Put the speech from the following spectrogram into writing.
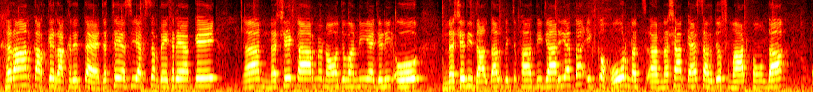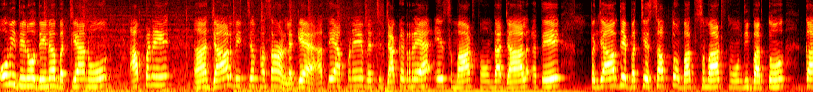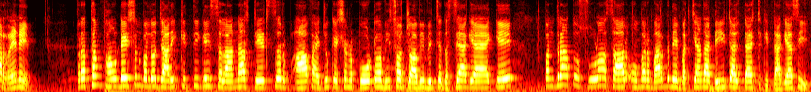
ਹੈਰਾਨ ਕਰਕੇ ਰੱਖ ਦਿੱਤਾ ਹੈ। ਜਿੱਥੇ ਅਸੀਂ ਅਕਸਰ ਦੇਖ ਰਹੇ ਹਾਂ ਕਿ ਨਸ਼ੇ ਕਾਰਨ ਨੌਜਵਾਨੀ ਹੈ ਜਿਹੜੀ, ਉਹ ਨਸ਼ੇ ਦੀ ਦਲਦਲ ਵਿੱਚ ਫਸਦੀ ਜਾ ਰਹੀ ਹੈ ਤਾਂ ਇੱਕ ਹੋਰ ਨਚ- ਨਸ਼ਾ ਕਹਿ ਸਕਦੇ ਹੋ, ਸਮਾਰਟਫੋਨ ਦਾ। ਉਹ ਵੀ ਦਿਨੋ ਦਿਨ ਬੱਚਿਆਂ ਨੂੰ ਆਪਣੇ ਜਾਲ ਵਿੱਚ ਫਸਾਣ ਲੱਗਿਆ ਅਤੇ ਆਪਣੇ ਵਿੱਚ ਜਕੜ ਰਿਹਾ ਹੈ। ਇਹ ਸਮਾਰਟਫੋਨ ਦਾ ਜਾਲ ਅਤੇ ਪੰਜਾਬ ਦੇ ਬੱਚੇ ਸਭ ਤੋਂ ਵੱਧ ਸਮਾਰਟਫੋਨ ਦੀ ਵਰਤੋਂ ਕਰ ਰਹੇ ਨੇ। ਪ੍ਰਥਮ ਫਾਊਂਡੇਸ਼ਨ ਵੱਲੋਂ ਜਾਰੀ ਕੀਤੀ ਗਈ ਸਾਲਾਨਾ ਸਟੇਟਸ ਆਫ ਐਜੂਕੇਸ਼ਨ ਰਿਪੋਰਟ 2024 ਵਿੱਚ ਦੱਸਿਆ ਗਿਆ ਹੈ ਕਿ 15 ਤੋਂ 16 ਸਾਲ ਉਮਰ ਵਰਗ ਦੇ ਬੱਚਿਆਂ ਦਾ ਡਿਜੀਟਲ ਟੈਸਟ ਕੀਤਾ ਗਿਆ ਸੀ।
